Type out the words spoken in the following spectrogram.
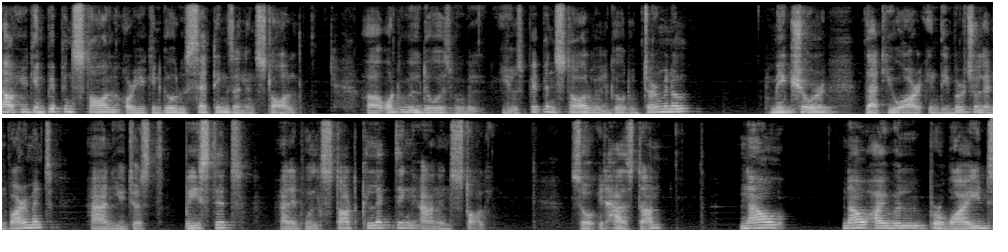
Now you can pip install or you can go to settings and install. Uh, what we will do is we will use pip install. We will go to terminal make sure that you are in the virtual environment and you just paste it and it will start collecting and installing. So it has done. Now now I will provide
